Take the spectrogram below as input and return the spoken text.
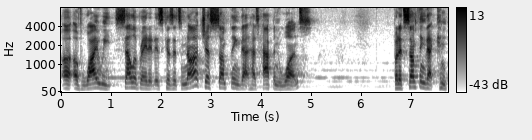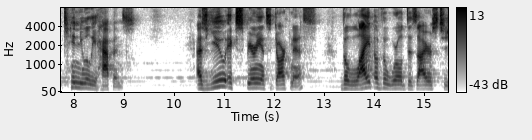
uh, of why we celebrate it is because it's not just something that has happened once, but it's something that continually happens. As you experience darkness, the light of the world desires to,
